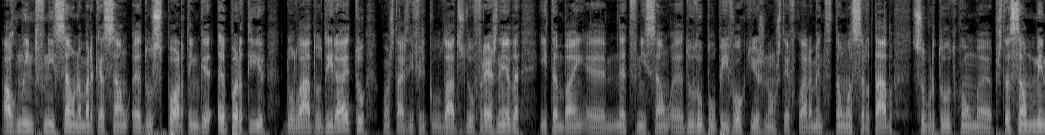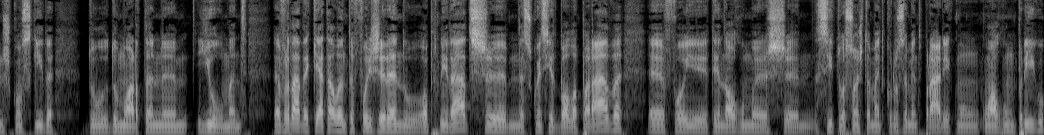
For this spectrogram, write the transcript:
alguma indefinição na marcação do Sporting a partir do lado direito, com as tais dificuldades do Fresneda e também na definição do duplo pivô, que hoje não esteve claramente tão acertado, sobretudo com uma prestação menos conseguida do, do Morten Julmand. A verdade é que a Atalanta foi gerando oportunidades eh, na sequência de bola parada, eh, foi tendo algumas eh, situações também de cruzamento para a área com, com algum perigo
